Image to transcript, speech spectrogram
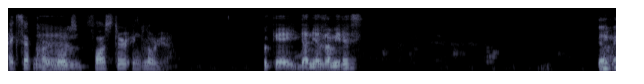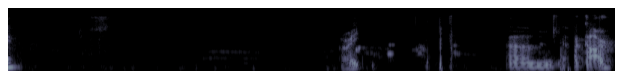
except Carlos, Um, Foster, and Gloria. Okay, Daniel Ramirez. Tell me. All right. Um, a car.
